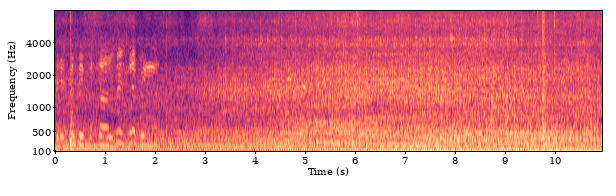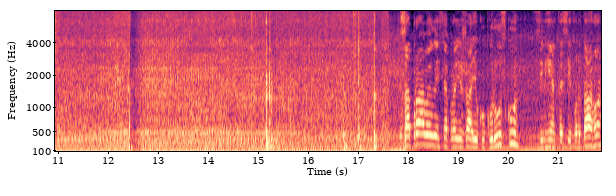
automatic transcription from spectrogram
через то ти поставив, знаєш, драбину. Заправилися, проїжджаю кукурузку, Сінгента Сіфортаго.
